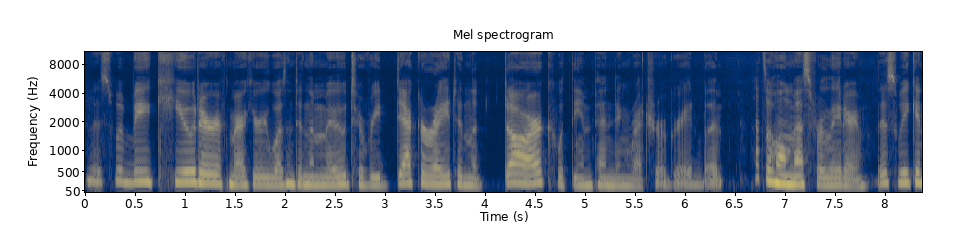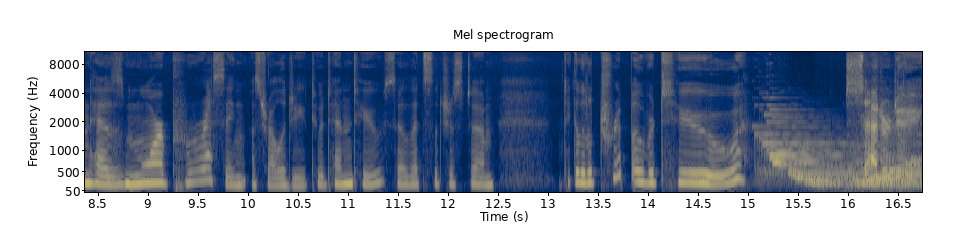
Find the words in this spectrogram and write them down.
This would be cuter if Mercury wasn't in the mood to redecorate in the dark with the impending retrograde, but that's a whole mess for later. This weekend has more pressing astrology to attend to, so let's, let's just um, take a little trip over to. Saturday.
